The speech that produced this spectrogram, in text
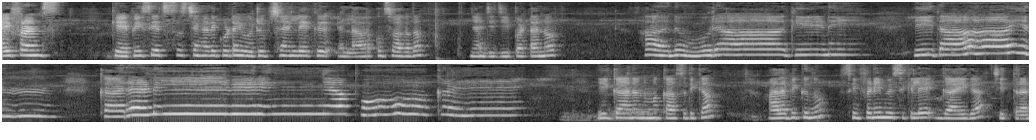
Hi friends K P C H S ചങ്ങാതിക്കൂട്ട യൂട്യൂബ് ചാനലിലേക്ക് എല്ലാവർക്കും സ്വാഗതം. ഞാൻ ജിജി പട്ടാനൂർ. അനുരാഗിണി ഇതായൻ കരളിൽ വിരിഞ്ഞ പൂക്കൾ. ഈ ഗാനം നമുക്ക് ആസ്വദിക്കാം. ആലപിക്കുന്നു സിംഫണി മ്യൂസിക്കിലെ ഗായിക ചിത്ര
